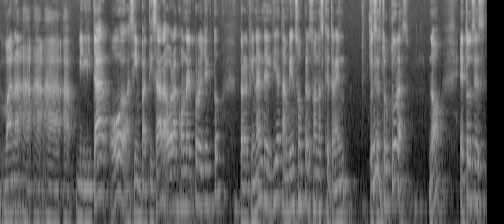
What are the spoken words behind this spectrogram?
van a, militar o a simpatizar ahora con el proyecto, pero al final del día también son personas que traen pues, estructuras, ¿no? Entonces,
